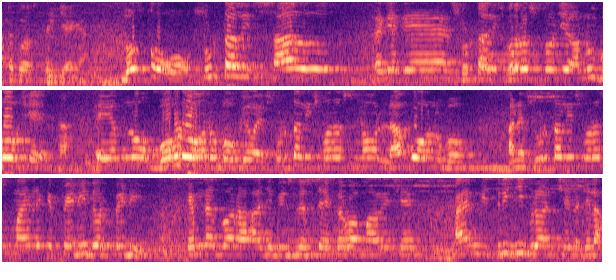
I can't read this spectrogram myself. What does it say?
આઠ વર્ષ થઈ ગયા અહીંયા. દોસ્તો સુડતાલીસ સાલ એટલે કે સુડતાલીસ વર્ષનો જે અનુભવ છે એ એમનો બહોળો અનુભવ કહેવાય. સુડતાલીસ વર્ષનો લાંબો અનુભવ. અને સુડતાલીસ વર્ષમાં એટલે કે પેઢી દર પેઢી એમના દ્વારા આ જે બિઝનેસ છે એ કરવામાં આવે છે. આ એમની ત્રીજી બ્રાન્ચ છે અને છેલ્લા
